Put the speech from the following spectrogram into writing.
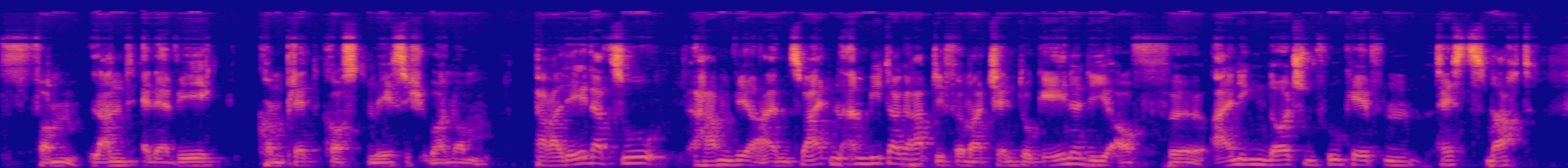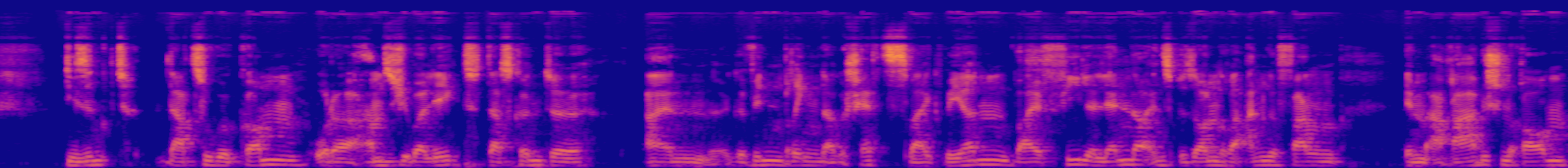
vom Land NRW komplett kostenmäßig übernommen. Parallel dazu haben wir einen zweiten Anbieter gehabt, die Firma Centogene, die auf äh, einigen deutschen Flughäfen Tests macht. Die sind dazu gekommen oder haben sich überlegt, das könnte ein gewinnbringender Geschäftszweig werden, weil viele Länder, insbesondere angefangen im arabischen Raum,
